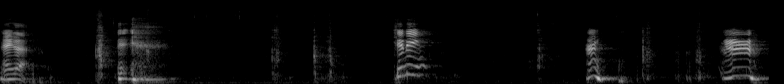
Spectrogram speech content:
哪个？天灵，嗯嗯。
